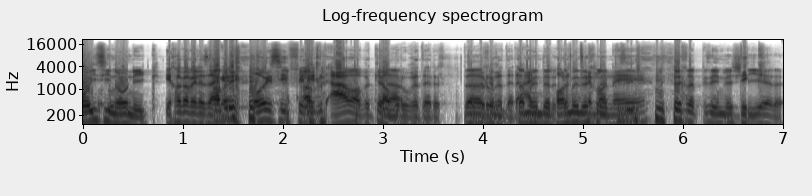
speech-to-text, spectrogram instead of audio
Unsere noch nicht. Ich kann gerade sagen, Aber unsere vielleicht auch, aber da genau. da Da, braucht ihr da ein da müsst ihr Portemonnaie. etwas, müsst ihr etwas investieren.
